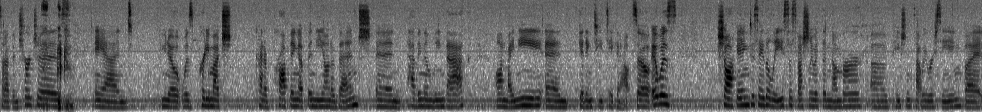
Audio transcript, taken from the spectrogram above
set up in churches, and you know, it was pretty much kind of propping up a knee on a bench and having them lean back on my knee and getting teeth taken out. So it was shocking to say the least, especially with the number of patients that we were seeing. But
